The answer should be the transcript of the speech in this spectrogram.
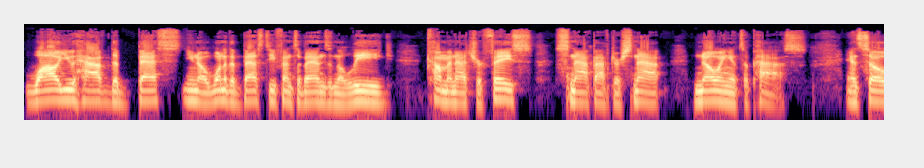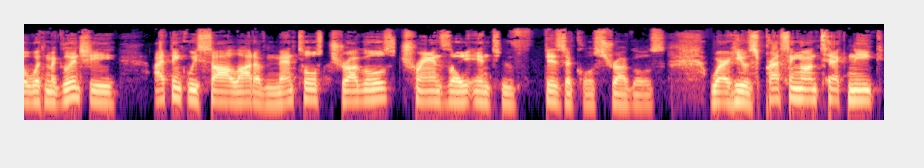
while you have the best, you know, one of the best defensive ends in the league coming at your face, snap after snap, knowing it's a pass. And so with McGlinchey, I think we saw a lot of mental struggles translate into physical struggles where he was pressing on technique.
